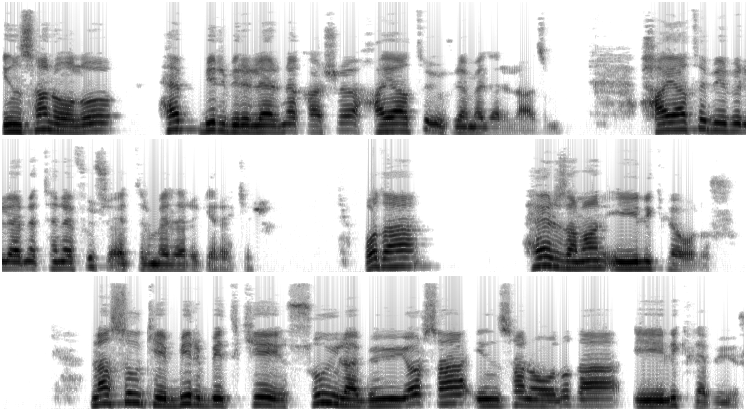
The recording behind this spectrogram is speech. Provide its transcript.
İnsanoğlu hep birbirlerine karşı hayatı üflemeleri lazım. Hayatı birbirlerine teneffüs ettirmeleri gerekir. O da her zaman iyilikle olur. Nasıl ki bir bitki suyla büyüyorsa insanoğlu da iyilikle büyür.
